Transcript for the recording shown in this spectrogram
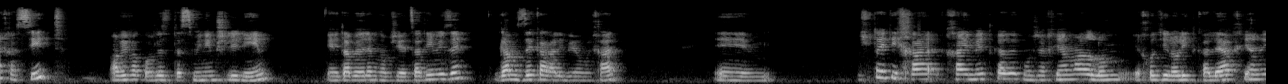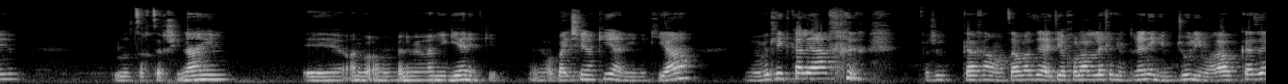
יחסית, אביבה קוראת לזה תסמינים שליליים, היא הייתה בהלם גם שיצאתי מזה, גם זה קרה לי ביום אחד. פשוט הייתי חי, חי מת כזה, כמו שאחי אמר, לא, יכולתי לא להתקלח ימים, לא לצחצח שיניים, אה, אני, אני, אני היגיינית, כאילו, הבית שלי נקי, אני נקייה, אני אוהבת להתקלח, פשוט ככה המצב הזה, הייתי יכולה ללכת עם טרנינג עם ג'ולי עם עליו כזה,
